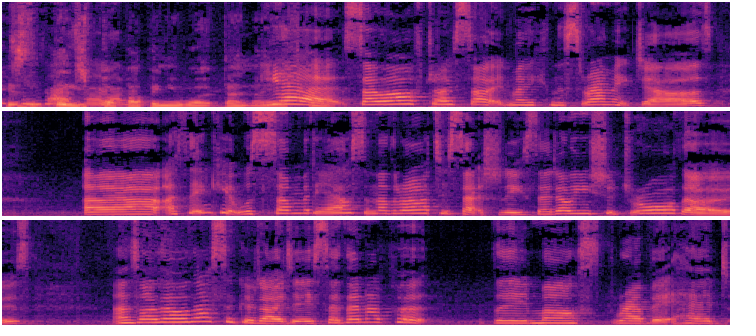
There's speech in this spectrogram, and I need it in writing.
Because these pop up in your work, don't they? Yeah. So after I started making the ceramic jars, uh, I think it was somebody else, another artist actually, said, "Oh, you should draw those." And so I thought, "Oh, that's a good idea." So then I put the masked rabbit head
